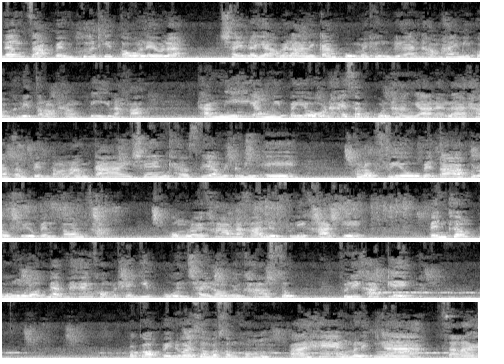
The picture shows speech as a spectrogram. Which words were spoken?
เนื่องจากเป็นพืชที่โตเร็วและใช้ระยะเวลาในการปลูกไม่ถึงเดือนทำให้มีผลผลิตตลอดทั้งปีนะคะ ทั้งนี้ยังมีประโยชน์ให้สรรพคุณทางยาและแร่ธาตุจำเป็นต่อร่างกาย เช่น แคลเซียม วิตามิน A คโลฟิลเบต้าคโลฟิลเป็นต้นค่ะ ผงโรยข้าวนะคะ หรือฟริคาเกะเป็นเครื่องปรุงรสแบบแห้งของประเทศญี่ปุ่น ใช้โรยบนข้าวสุกฟริคาเกะประกอบไปด้วยส่วนผสมของปลาแห้ง เมล็ดงา สาหร่าย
